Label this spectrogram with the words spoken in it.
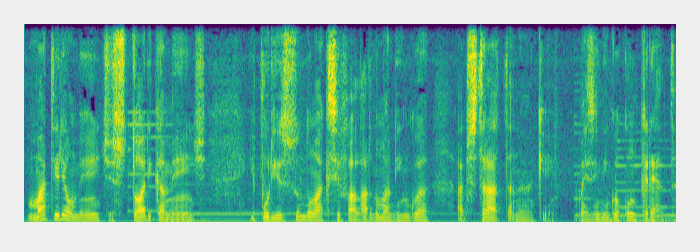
materialmente, historicamente, e por isso não há que se falar numa língua abstrata, né? Mas em língua concreta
